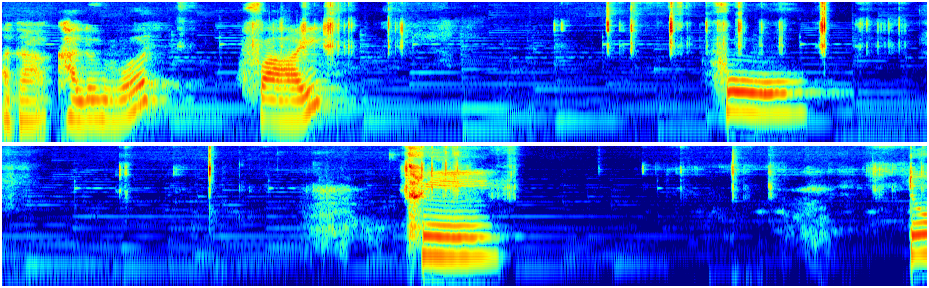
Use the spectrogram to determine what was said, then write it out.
आता खालून वर five four three two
